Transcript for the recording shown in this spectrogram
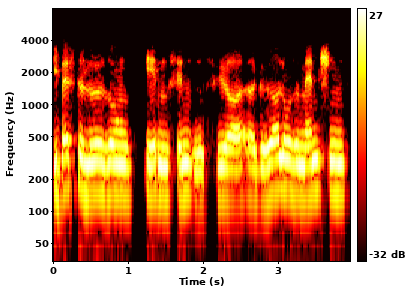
die beste Lösung eben finden für äh, gehörlose Menschen,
